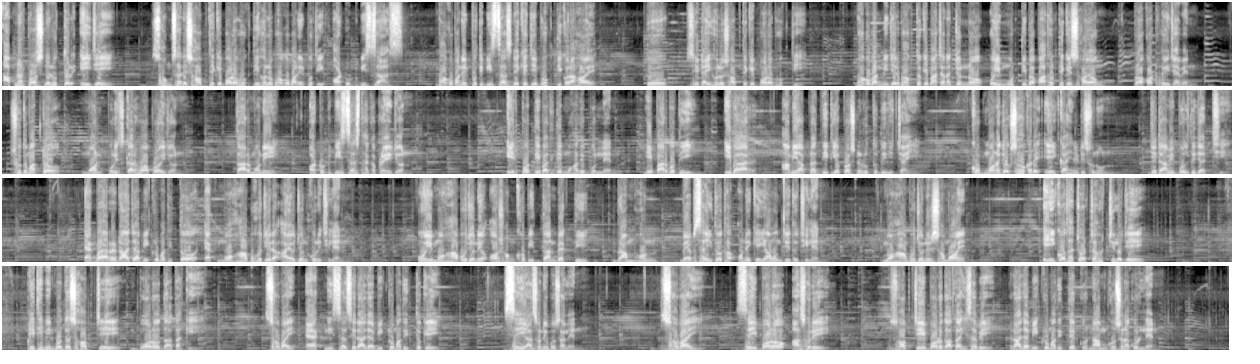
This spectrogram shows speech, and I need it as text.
আপনার প্রশ্নের উত্তর এই যে, সংসারে সব থেকে বড় ভক্তি হলো ভগবানের প্রতি অটুট বিশ্বাস। ভগবানের প্রতি বিশ্বাস রেখে যে ভক্তি করা হয় তো সেটাই হলো সব থেকে বড় ভক্তি। ভগবান নিজের ভক্তকে বাঁচানোর জন্য ওই মূর্তি বা পাথর থেকে স্বয়ং প্রকট হয়ে যাবেন। শুধুমাত্র মন পরিষ্কার হওয়া প্রয়োজন। তার মনে অটুট বিশ্বাস থাকা প্রয়োজন। এরপর দেবাদিদেব মহাদেব বললেন, হে পার্বতী, এবার আমি আপনার দ্বিতীয় প্রশ্নের উত্তর দিতে চাই। খুব মনোযোগ সহকারে এই কাহিনীটি শুনুন, যেটা আমি বলতে যাচ্ছি। একবার রাজা বিক্রমাদিত্য এক মহাভোজের আয়োজন করেছিলেন। ওই মহাভোজনে অসংখ্য বিদ্বান ব্যক্তি, ব্রাহ্মণ, ব্যবসায়ী তথা অনেকেই আমন্ত্রিত ছিলেন। মহাভোজনের সময় এই কথা চর্চা হচ্ছিল যে, পৃথিবীর মধ্যে সবচেয়ে বড় দাতাকে সবাই এক নিঃশ্বাসে রাজা বিক্রমাদিত্যকে সেই আসনে বসালেন। সবাই সেই বড় আসরে সবচেয়ে বড় দাতা হিসাবে রাজা বিক্রমাদিত্যের নাম ঘোষণা করলেন।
